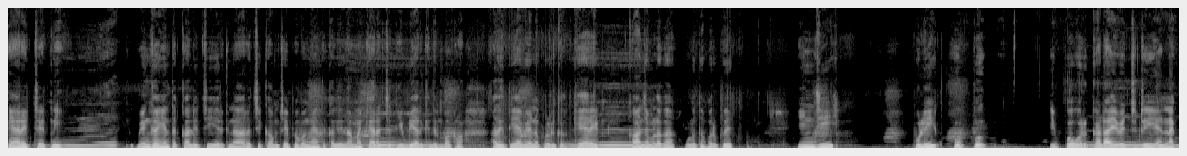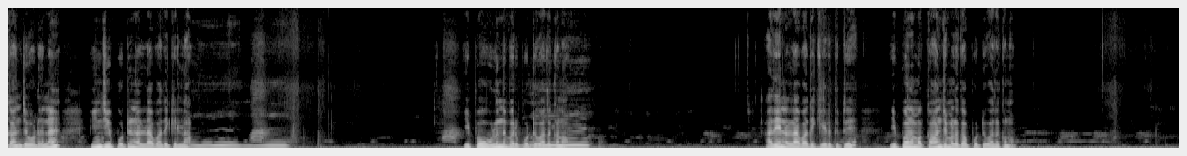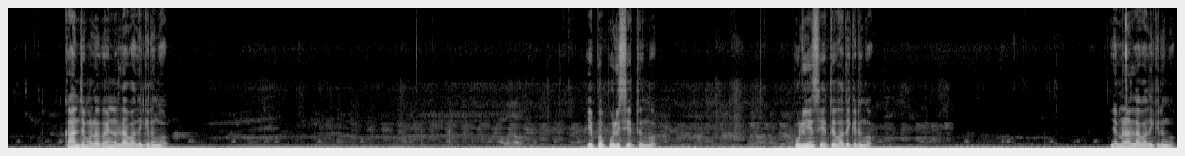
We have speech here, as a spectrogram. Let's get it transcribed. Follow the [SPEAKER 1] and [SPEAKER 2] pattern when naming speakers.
[SPEAKER 1] Carrot chutney. வெங்காயம் தக்காளி வச்சு ஏற்கனவே அரைச்சி காமிச்சேன். இப்போ வெங்காயம் தக்காளி இல்லாமல் கேரட் சட்னி எப்படி அரைக்குதுன்னு பார்க்கலாம். அதுக்கு தேவையான பொருட்கள் கேரட் காஞ்ச மிளகா உளுத்தம் பருப்பு இஞ்சி புளி உப்பு. இப்போ ஒரு கடாயை வச்சுட்டு எண்ணெய் காஞ்ச உடனே இஞ்சி போட்டு நல்லா வதக்கிடலாம். இப்போது உளுந்தம்பருப்பு போட்டு வதக்கணும். அதே நல்லா வதக்கி எடுத்துட்டு இப்போ நம்ம காஞ்ச மிளகா போட்டு வதக்கணும். காஞ்ச மிளகாயும் நல்லா வதக்கிடுங்க. இப்போ புளி சேர்த்துங்க. புளியும் சேர்த்து வதக்கிடுங்க. இது நல்லா வதக்கிடுங்க.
